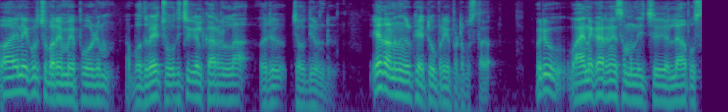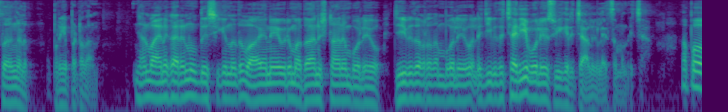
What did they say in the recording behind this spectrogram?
വായനയെക്കുറിച്ച് പറയുമ്പോൾ എപ്പോഴും പൊതുവെ ചോദിച്ചു കേൾക്കാറുള്ള ഒരു ചോദ്യമുണ്ട്. ഏതാണ് നിങ്ങൾക്ക് ഏറ്റവും പ്രിയപ്പെട്ട പുസ്തകം? ഒരു വായനക്കാരനെ സംബന്ധിച്ച് എല്ലാ പുസ്തകങ്ങളും പ്രിയപ്പെട്ടതാണ്. ഞാൻ വായനക്കാരൻ ഉദ്ദേശിക്കുന്നത് വായനയെ ഒരു മതാനുഷ്ഠാനം പോലെയോ ജീവിതവ്രതം പോലെയോ അല്ലെ ജീവിതചര്യ പോലെയോ സ്വീകരിച്ച ആളുകളെ സംബന്ധിച്ചാണ് അപ്പോൾ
